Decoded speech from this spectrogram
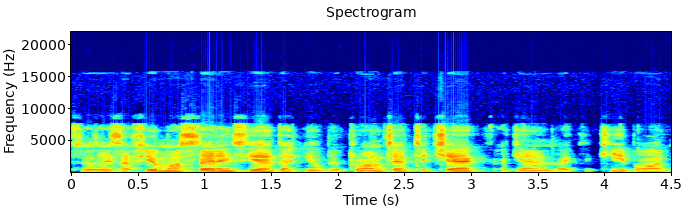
So there's a few more settings here that you'll be prompted to check, again, like the keyboard.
